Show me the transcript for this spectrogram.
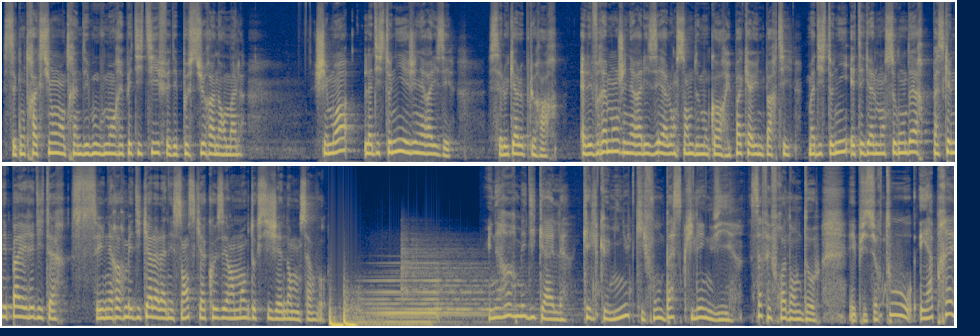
Ces contractions entraînent des mouvements répétitifs et des postures anormales. Chez moi, la dystonie est généralisée. C'est le cas le plus rare. Elle est vraiment généralisée à l'ensemble de mon corps et pas qu'à une partie. Ma dystonie est également secondaire parce qu'elle n'est pas héréditaire. C'est une erreur médicale à la naissance qui a causé un manque d'oxygène dans mon cerveau. Une erreur médicale. Quelques minutes qui font basculer une vie. Ça fait froid dans le dos. Et puis surtout, et après,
